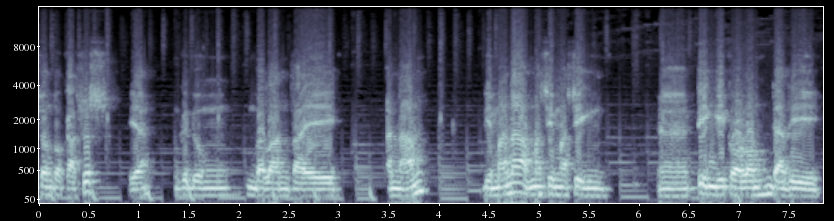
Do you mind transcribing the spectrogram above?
contoh kasus ya gedung berlantai 6 di mana masing-masing eh, tinggi kolom dari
